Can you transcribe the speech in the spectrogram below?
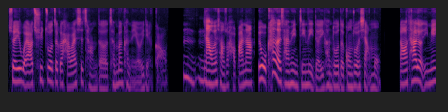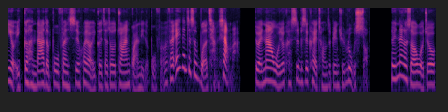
所以我要去做这个海外市场的成本可能有一点高。嗯嗯。那我就想说，好吧，那因为我看了产品经理的一很多的工作项目。然后它的里面有一个很大的部分是会有一个叫做专案管理的部分，我发现哎，那这是我的强项嘛？对，那我就可是不是可以从这边去入手？所以那个时候我就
